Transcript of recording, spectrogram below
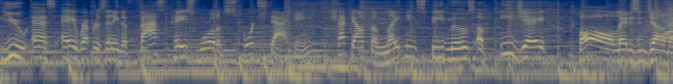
USA, representing the fast-paced world of sports stacking. Check out the lightning speed moves of PJ Ball, ladies and gentlemen.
